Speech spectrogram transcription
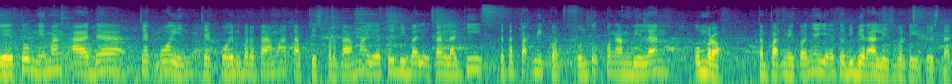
yaitu memang ada checkpoint. Checkpoint pertama taptis pertama yaitu dibalikkan lagi ke tempat mikot untuk pengambilan umroh tempat mikotnya yaitu di Bir Ali seperti itu Ustaz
